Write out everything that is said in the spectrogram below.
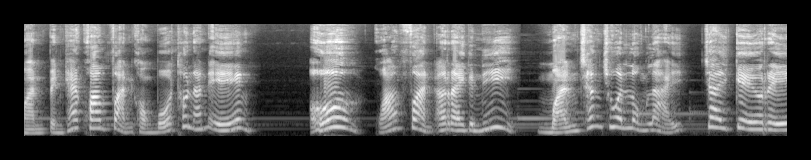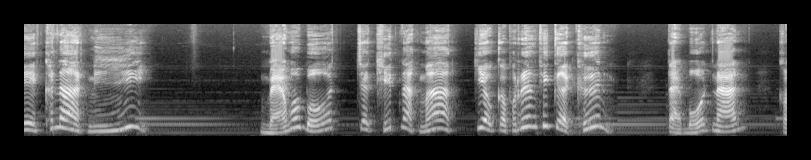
มันเป็นแค่ความฝันของโบ๊ทเท่านั้นเอง โอ้ความฝันอะไรกันนี่ มันช่างชวนหลงไหล ใจเกเรขนาดนี้ แม้ว่าโบ๊ทจะคิดหนักมากเกี่ยวกับเรื่องที่เกิดขึ้น แต่โบ๊ทนั้นก็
